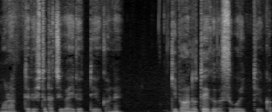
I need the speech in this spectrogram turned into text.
もらってる人たちがいるっていうかね。ギブアンドテイクがすごいっていうか、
